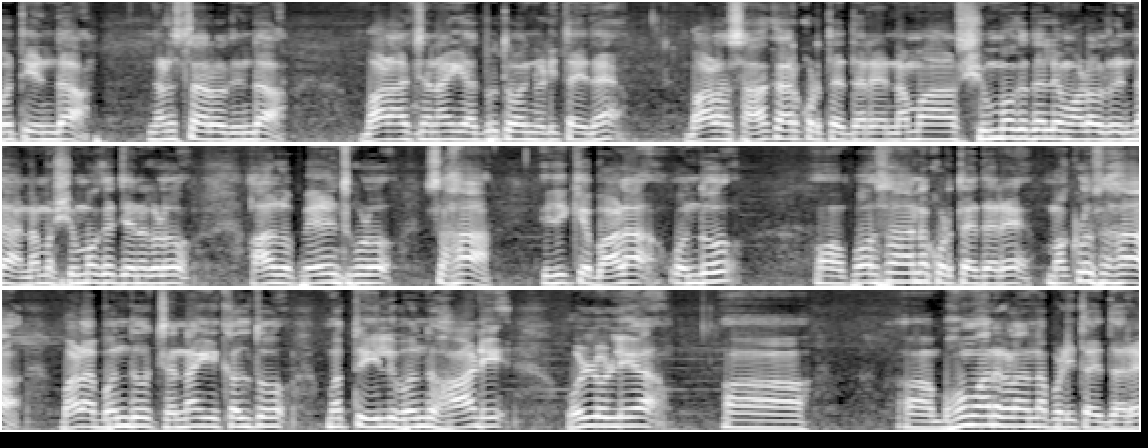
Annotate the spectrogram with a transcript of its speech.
ವತಿಯಿಂದ ನಡೆಸ್ತಾ ಇರೋದ್ರಿಂದ ಭಾಳ ಚೆನ್ನಾಗಿ ಅದ್ಭುತವಾಗಿ ನಡೀತಾ ಇದೆ. ಭಾಳ ಸಹಕಾರ ಕೊಡ್ತಾ ಇದ್ದಾರೆ. ನಮ್ಮ ಶಿವಮೊಗ್ಗದಲ್ಲೇ ಮಾಡೋದ್ರಿಂದ ನಮ್ಮ ಶಿವಮೊಗ್ಗ ಜನಗಳು ಹಾಗೂ ಪೇರೆಂಟ್ಸ್ಗಳು ಸಹ ಇದಕ್ಕೆ ಭಾಳ ಒಂದು ಪ್ರೋತ್ಸಾಹನ ಕೊಡ್ತಾ ಇದ್ದಾರೆ. ಮಕ್ಕಳು ಸಹ ಭಾಳ ಬಂದು ಚೆನ್ನಾಗಿ ಕಲಿತು ಮತ್ತು ಇಲ್ಲಿ ಬಂದು ಹಾಡಿ ಒಳ್ಳೊಳ್ಳೆಯ ಬಹುಮಾನಗಳನ್ನು ಪಡಿತಾ ಇದ್ದಾರೆ.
